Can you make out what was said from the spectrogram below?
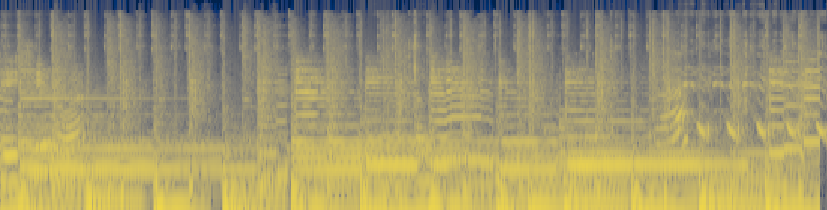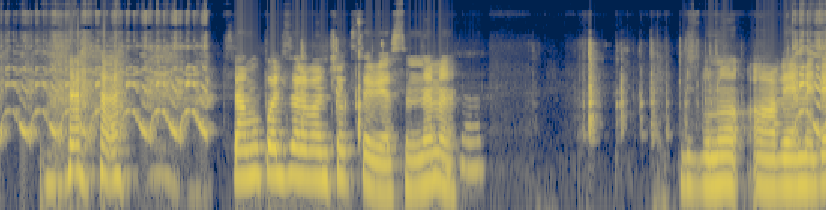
Değişiyor mu var? Sen bu polis arabanı çok seviyorsun değil mi? Biz bunu AVM'de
